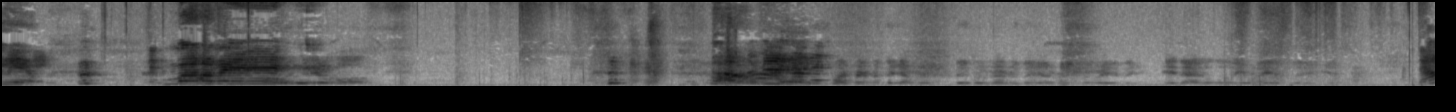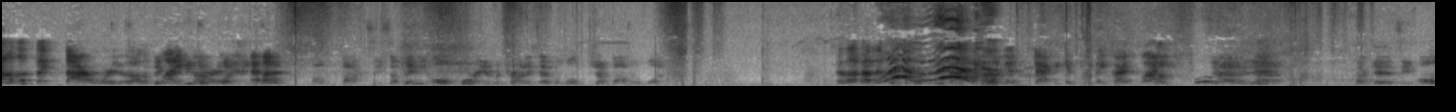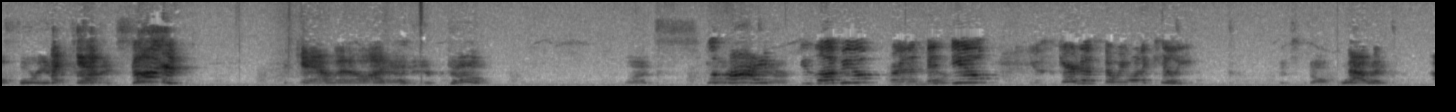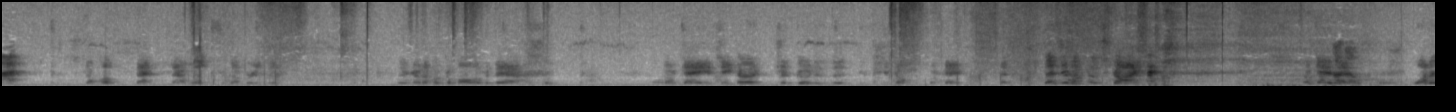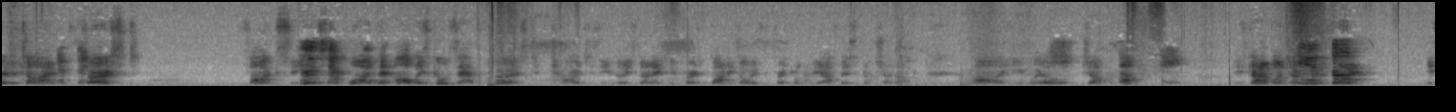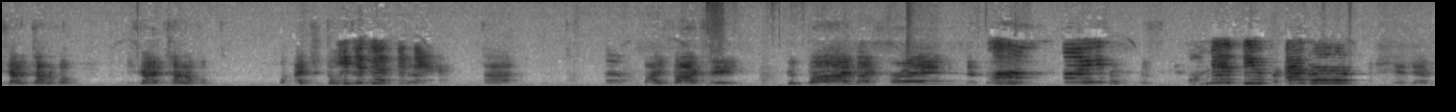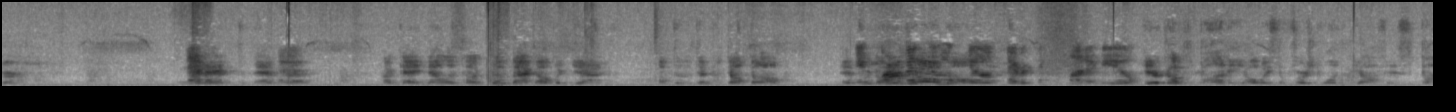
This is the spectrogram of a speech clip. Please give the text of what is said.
you. Mommy! beautiful. Mommy! It's my favorite thing ever. It's my favorite thing ever. It's amazing. It's absolutely amazing. Now it looks like Star Wars with all the think we blank need to art. bungee jump on Foxy. So maybe all four animatronics have them all jump off at once. I love how this is supposed to be about something good stack because you can make cars fly. Yeah, yeah. Okay, let's see. All four I can't animatronics. guard! I can't have it on. And here we go. Let's. Goodbye. We love you. We're gonna miss you. You scared us, so we want to kill you. It's not working. That was not. Oh, that, that worked for some reason. They're gonna hook them all over there. okay, and Chica should go to the. Chica, okay. Then, you hook to the sky. okay then. Uh-oh. One at a time. That's it. First, Foxy, the one that always goes out first and charges, even though he's not actually first. Bonnie's always the first one to the office, but shut up. Uh, he will jump up. He's got a bunch of them the. He's got a ton of them. He's got a ton of them. Well, I just don't. He's just gonna sit there. Ah, Um, bye, Foxy. Goodbye, my friend. Bye. We'll miss you forever. And ever. Never. And ever. Okay, now let's hook them back up again. Up to the tippy top top. And You going promised throw we them will all. kill every single one of you. Here comes Bonnie, always the first one in the office. Bye.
